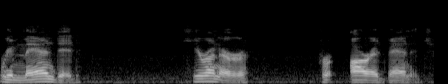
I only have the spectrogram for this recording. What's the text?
remanded here on earth for our advantage.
